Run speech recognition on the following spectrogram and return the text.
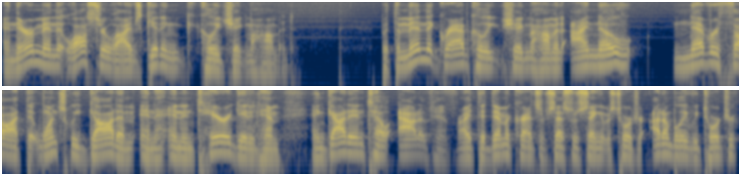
And there are men that lost their lives getting Khalid Sheikh Mohammed. But the men that grabbed Khalid Sheikh Mohammed, I know never thought that once we got him and, and interrogated him and got intel out of him, right? The Democrats obsessed with saying it was torture. I don't believe we tortured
